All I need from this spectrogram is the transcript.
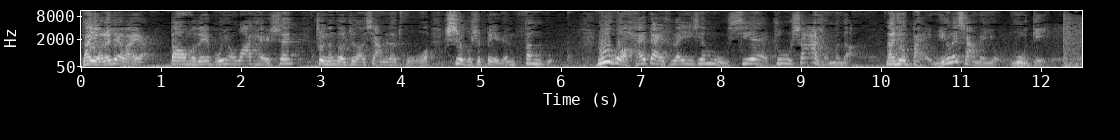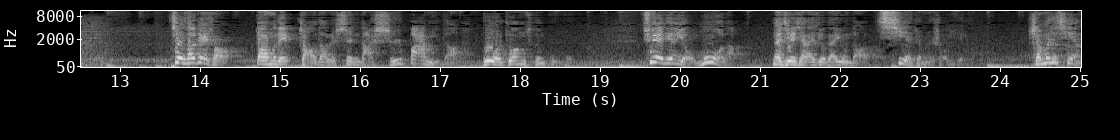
那有了这玩意儿，盗墓贼不用挖太深，就能够知道下面的土是不是被人翻过。如果还带出来一些木屑、朱砂什么的，那就摆明了下面有墓地。就靠这手，盗墓贼找到了深达十八米的郭庄村古墓，确定有墓了，那接下来就该用到切这门手艺了。什么是切呢？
